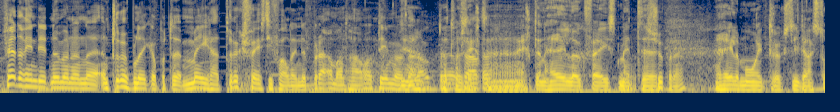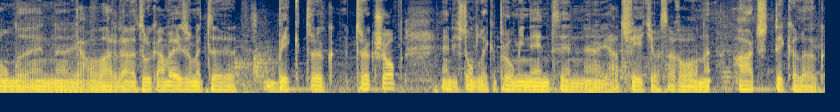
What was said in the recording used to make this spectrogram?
Verder in dit nummer een, eh, een terugblik op het eh, Mega Trucks Festival in de Brabanthallen. Tim was Ja, daar ook. dat eh, was echt, een heel leuk feest met eh, Super, hele mooie trucks die daar stonden. En eh, ja, we waren daar natuurlijk aanwezig met de Big Truck, truck Shop. En die stond lekker prominent. En eh, ja, het sfeertje was daar gewoon hartstikke leuk.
